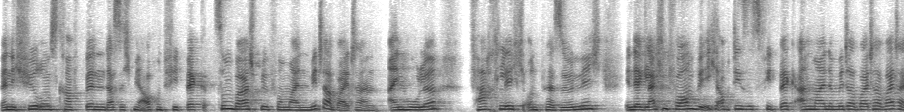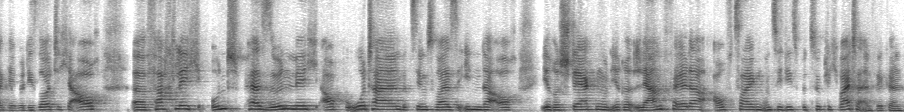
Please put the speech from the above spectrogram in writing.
wenn ich Führungskraft bin, dass ich mir auch ein Feedback zum Beispiel von meinen Mitarbeitern einhole, fachlich und persönlich, in der gleichen Form, wie ich auch dieses Feedback an meine Mitarbeiter weitergebe. Die sollte ich ja auch äh, fachlich und persönlich auch beurteilen, beziehungsweise ihnen da auch ihre Stärken und ihre Lernfelder aufzeigen und sie diesbezüglich weiterentwickeln.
